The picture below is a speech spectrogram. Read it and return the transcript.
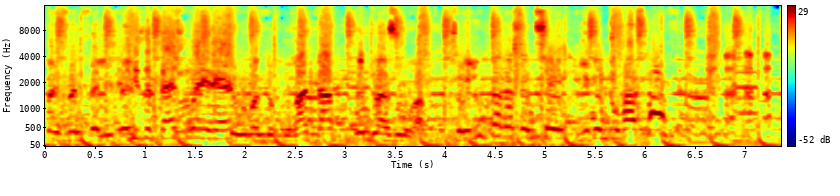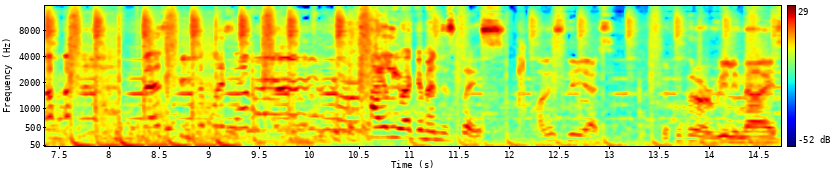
My friend Felipe. He's the best waiter. So we want the burrata and glazura. So he looked at us and said, you can do half half. Best pizza place ever. Highly recommend this place. Honestly, yes. The people are really nice.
